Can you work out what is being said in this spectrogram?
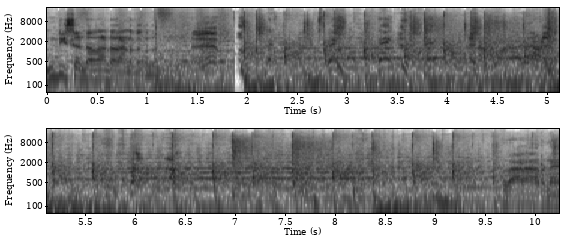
இன்டீசெண்டா தான்டா நடந்துக்கணும்? வேணாம் அருணே.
